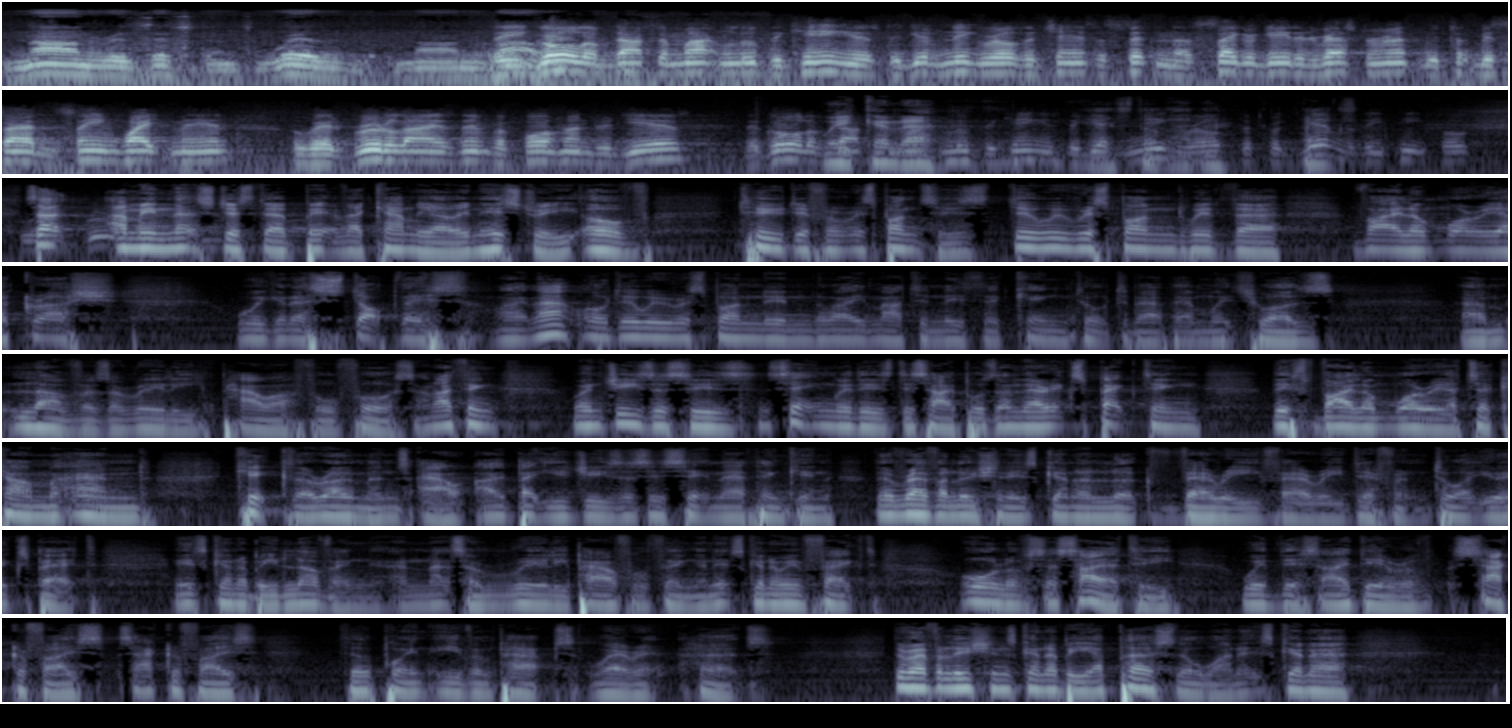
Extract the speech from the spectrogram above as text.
non-resistance with non-violence. The goal of Dr. Martin Luther King is to give Negroes a chance to sit in a segregated restaurant beside the same white man who had brutalized them for 400 years. The goal of we Dr. Can, uh, Martin Luther King is to get Negroes to forgive Thanks. the people. So, I mean, that's just a bit of a cameo in history of two different responses. Do we respond with the violent warrior crush? We're going to stop this like that, or do we respond in the way Martin Luther King talked about them, which was um, love as a really powerful force. And I think when Jesus is sitting with his disciples and they're expecting this violent warrior to come and kick the Romans out, I bet you Jesus is sitting there thinking the revolution is going to look very, very different to what you expect. It's going to be loving, and that's a really powerful thing, and it's going to infect all of society with this idea of sacrifice, sacrifice to the point even perhaps where it hurts. The revolution is going to be a personal one. It's going to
